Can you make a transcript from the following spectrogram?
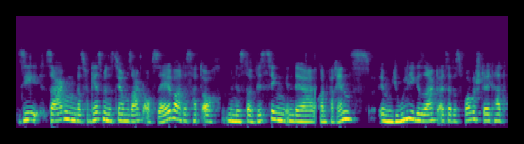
Sie sagen, das Verkehrsministerium sagt auch selber, das hat auch Minister Wissing in der Konferenz im Juli gesagt, als er das vorgestellt hat,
